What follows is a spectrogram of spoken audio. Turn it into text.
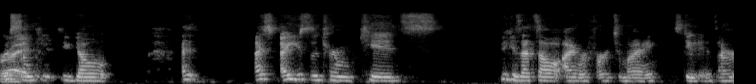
There's some kids who don't. I, I, I use the term kids because that's how I refer to my students. I,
